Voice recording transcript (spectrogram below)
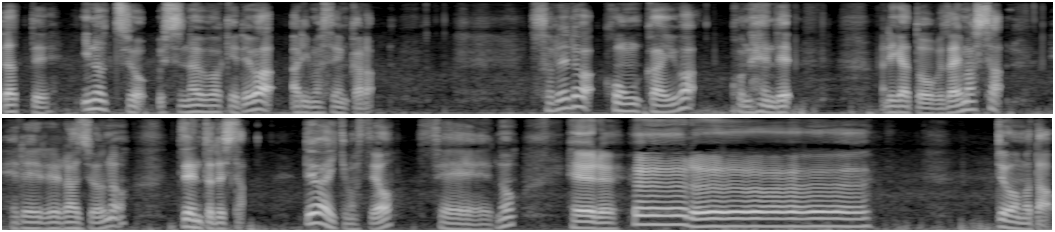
だって命を失うわけではありませんから。それでは今回はこの辺で。ありがとうございました。ヘレレラジオのゼントでした。ではいきますよ。せーの。ヘレヘレ。ではまた。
